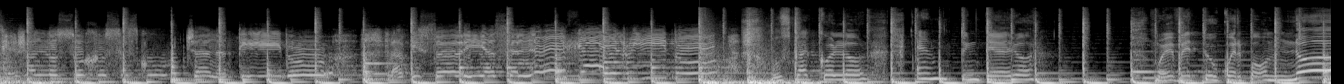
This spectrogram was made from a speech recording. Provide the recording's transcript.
Cierra los ojos, se escucha latido. La pizzería se aleja el ruido. Busca color en tu interior. Mueve tu cuerpo, no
